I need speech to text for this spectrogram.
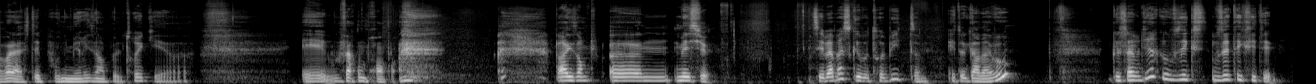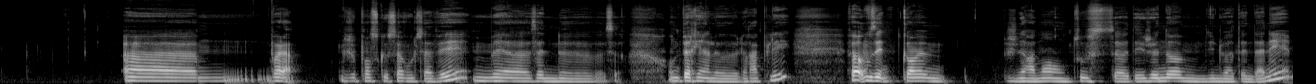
voilà, c'était pour numériser un peu le truc et, et vous faire comprendre. Par exemple, euh, messieurs, c'est pas parce que votre bite est au garde à vous que ça veut dire que vous, êtes excité. Euh, voilà, je pense que ça vous le savez, mais euh, on ne peut rien le, le rappeler. Enfin, vous êtes quand même généralement tous des jeunes hommes d'une vingtaine d'années.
